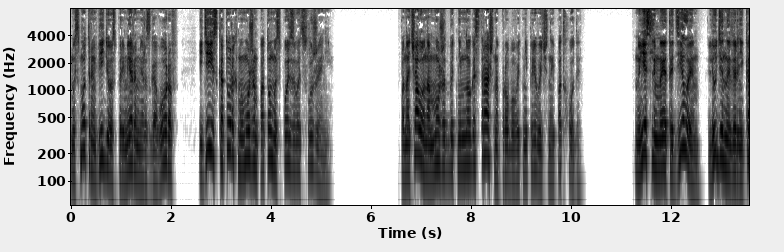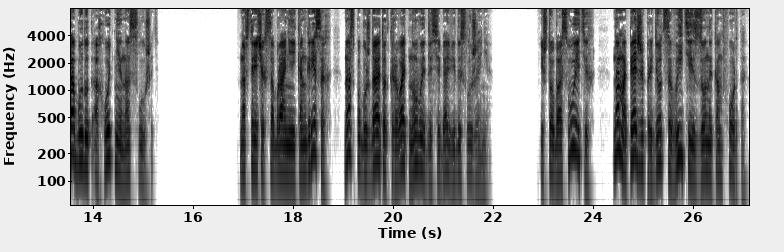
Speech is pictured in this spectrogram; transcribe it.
мы смотрим видео с примерами разговоров, идеи из которых мы можем потом использовать в служении. Поначалу нам может быть немного страшно пробовать непривычные подходы. Но если мы это делаем, люди наверняка будут охотнее нас слушать. На встречах, собраниях и конгрессах нас побуждают открывать новые для себя виды служения. И чтобы освоить их, нам опять же придется выйти из зоны комфорта.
